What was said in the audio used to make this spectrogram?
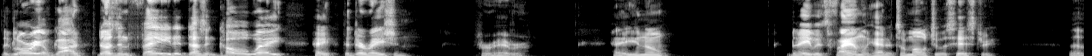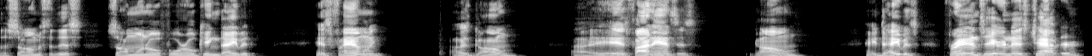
The glory of God doesn't fade. It doesn't go away. Hey, the duration forever. Hey, you know, David's family had a tumultuous history. The, the psalmist of this Psalm 104, O King David, his family oh, is gone. Uh, his finances, gone. Hey, David's friends here in this chapter,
